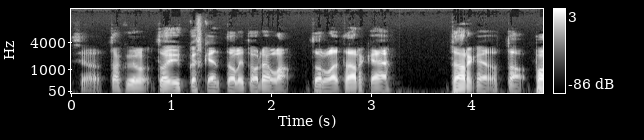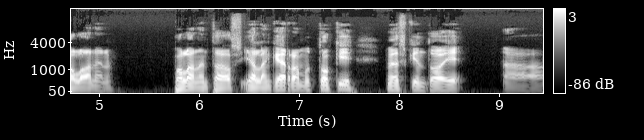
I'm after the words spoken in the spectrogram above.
siellä ottaa, kyllä toi ykköskenttä oli todella, todella tärkeä, tärkeä ottaa palanen, palanen taas jälleen kerran, mutta toki myöskin toi ää,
